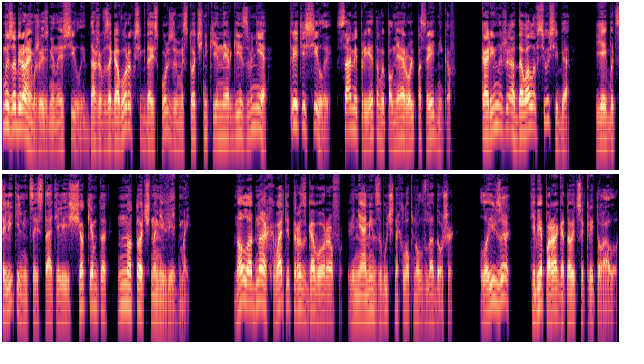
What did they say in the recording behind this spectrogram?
Мы забираем жизненные силы, даже в заговорах всегда используем источники энергии извне — третьей силы, сами при этом выполняя роль посредников. Карина же отдавала всю себя. Ей бы целительницей стать или еще кем-то, но точно не ведьмой. — Ну ладно, хватит разговоров, — Вениамин звучно хлопнул в ладоши. — Луиза, тебе пора готовиться к ритуалу.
